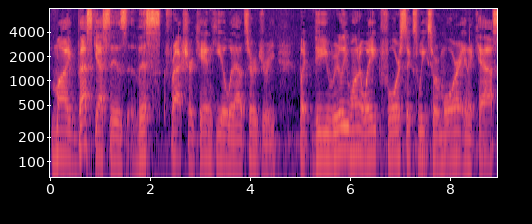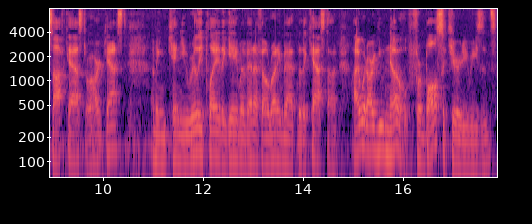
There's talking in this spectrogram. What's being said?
my best guess is this fracture can heal without surgery. But do you really want to wait four, six weeks or more in a cast, soft cast, or hard cast? I mean, can you really play the game of NFL running back with a cast on? I would argue no, for ball security reasons,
